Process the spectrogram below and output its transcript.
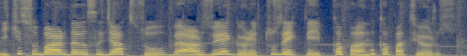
İki su bardağı sıcak su ve arzuya göre tuz ekleyip kapağını kapatıyoruz.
